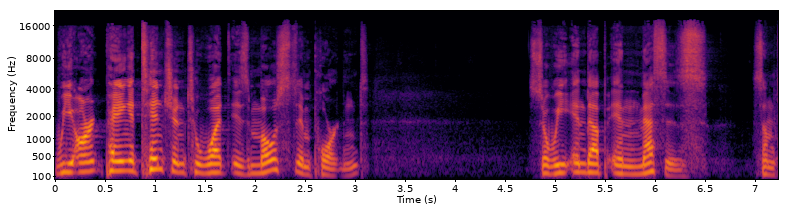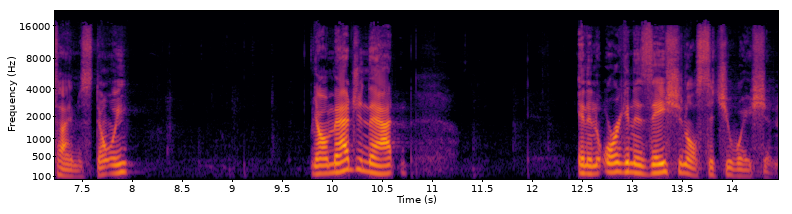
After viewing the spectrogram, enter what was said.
We aren't paying attention to what is most important, so we end up in messes sometimes, don't we? Now imagine that in an organizational situation.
